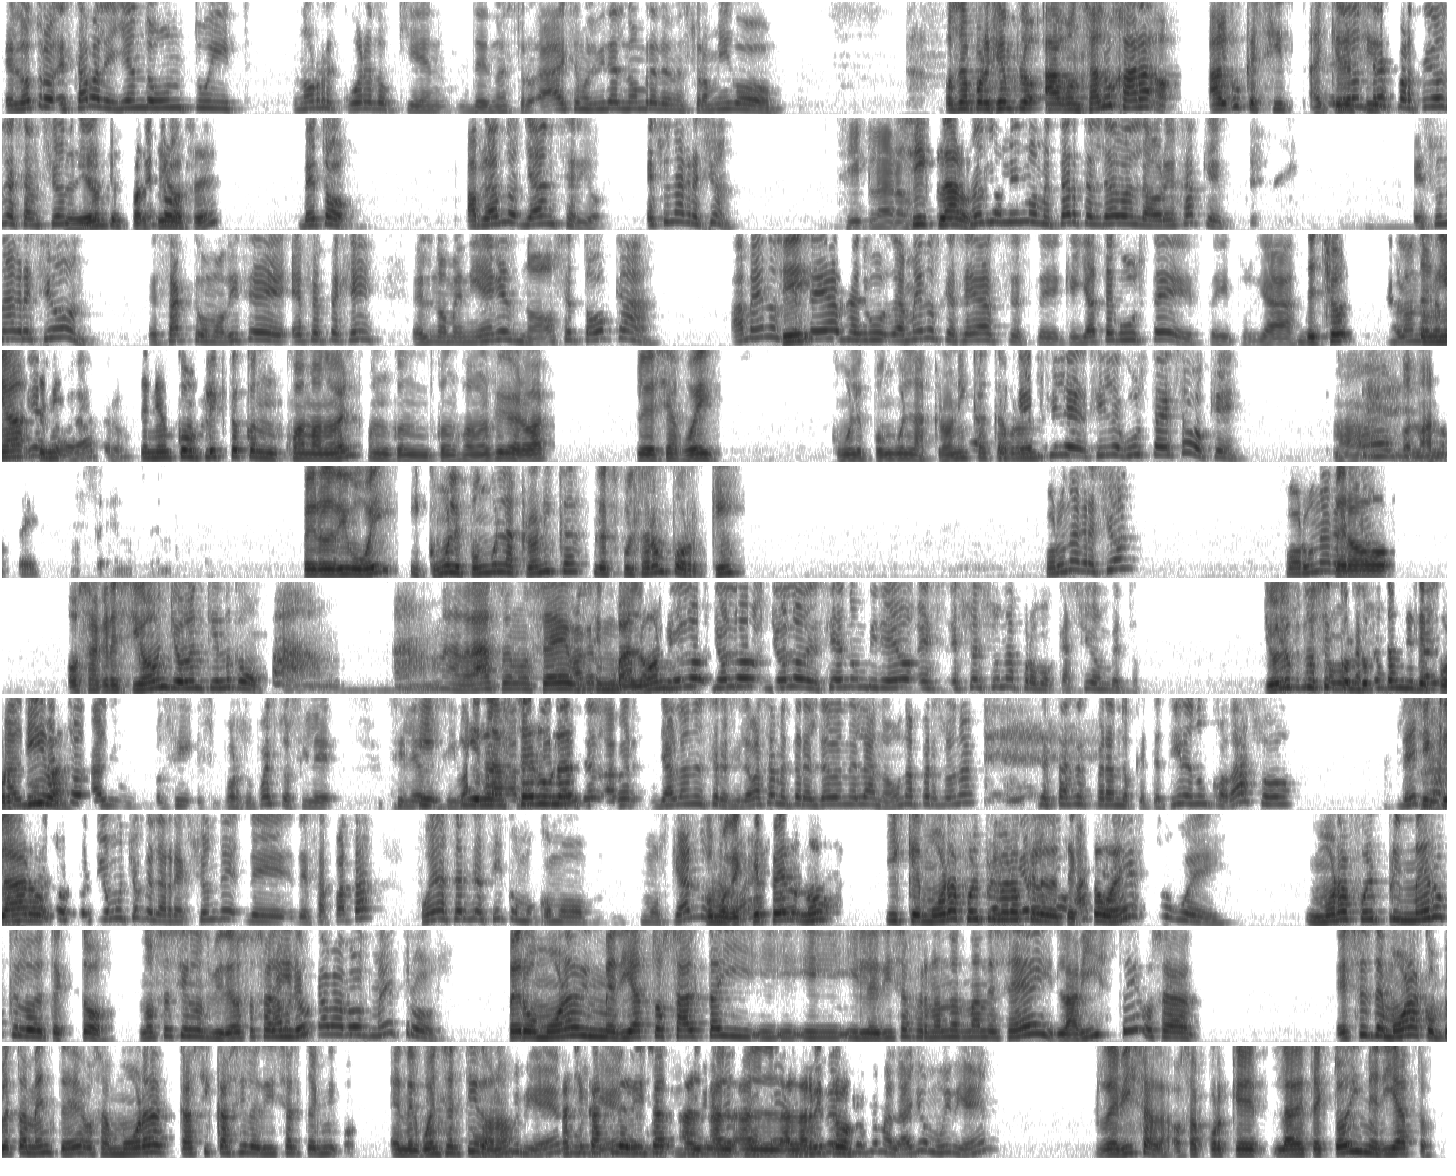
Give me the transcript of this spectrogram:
el otro, estaba leyendo un tweet, no recuerdo quién, de nuestro, ay, se me olvida el nombre de nuestro amigo. o sea, por ejemplo, a Gonzalo Jara, algo que sí hay Le que dieron decir, tres partidos de sanción. le dieron tres partidos, ¿eh? Beto, hablando ya en serio, es una agresión. Sí, claro. Sí, claro. No es lo mismo meterte el dedo en la oreja que es una agresión. Exacto, como dice FPG, el no me niegues no se toca. A menos Sí. que seas, a menos que seas, este, que ya te guste, este, pues ya. De hecho, tenía- tenía- ¿verdad? Pero- tenía un conflicto con Juan Manuel, con, con, con Juan Manuel Figueroa. Le decía, güey, ¿cómo le pongo en la crónica, cabrón? ¿Sí le, sí le gusta eso o qué? No, pues no, no sé, no sé, no sé. Pero le digo, güey, ¿y cómo le pongo en la crónica? ¿Lo expulsaron por qué? ¿Por una agresión? ¿Por una agresión? Pero, o sea, agresión, yo lo entiendo como, ¡pam! ah, madrazo, no sé, A sin balón. Yo lo, yo, lo, yo lo decía en un video, es, eso es una provocación, Beto. Yo Es lo puse conducta porque al- al antideportiva. momento- al- por supuesto, si le. Si le Y- si y vas en a- la a meter cédula- el dedo- a ver, ya hablando en serio, si le vas a meter el dedo en el ano a una persona, te estás esperando que te tiren un codazo. De Sí, claro. me sorprendió mucho que la reacción de, de- de Zapata fue hacerse así como, como mosqueando. Como de qué pedo, no. Y que Mora fue el primero que lo detectó, ¿eh? Esto. Mora fue el primero que lo detectó. No sé si en los videos ha salido, Estaba a dos metros. pero Mora de inmediato salta y, y- y- y le dice a Fernando Hernández, hey, ¿la viste? O sea, ese es de Mora completamente, ¿eh? O sea, Mora casi casi le dice al técnico, en el buen sentido, ¿no? Muy bien. Casi, muy casi bien, le dice al- árbitro. Malayo, muy bien. revísala, o sea, porque la detectó de inmediato.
